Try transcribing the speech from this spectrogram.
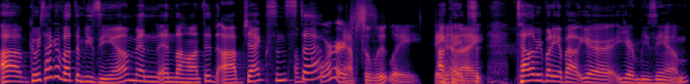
um, can we talk about the museum and, and the haunted objects and stuff? of course Absolutely. Dana and I Okay, t- tell everybody about your your museum.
